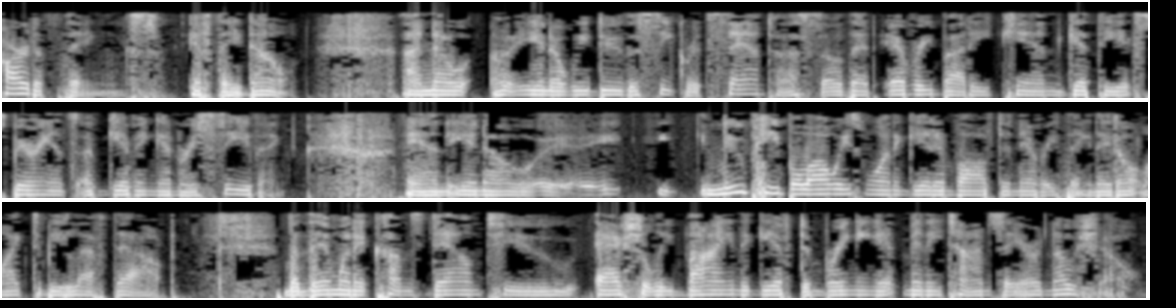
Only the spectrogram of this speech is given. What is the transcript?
part of things if they don't. I know, uh, you know, we do the secret Santa so that everybody can get the experience of giving and receiving. And, you know, new people always want to get involved in everything. They don't like to be left out. But then when it comes down to actually buying the gift and bringing it, many times they are no show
